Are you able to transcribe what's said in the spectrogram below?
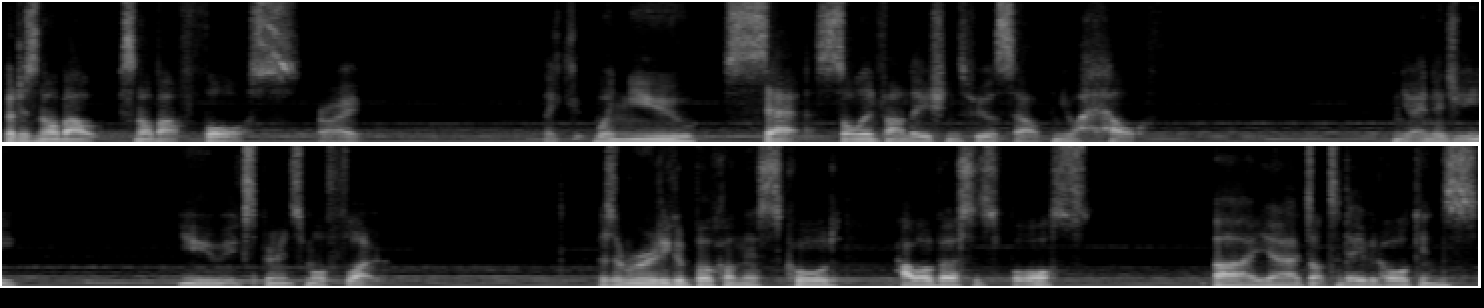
But it's not about, it's not about force, right? Like when you set solid foundations for yourself and your health and your energy, you experience more flow. There's a really good book on this called Power versus Force by uh, Dr. David Hawkins.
